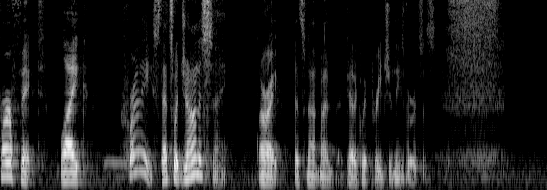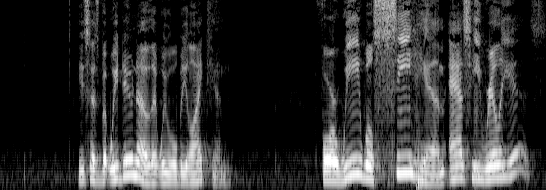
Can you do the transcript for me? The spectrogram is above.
perfect like Christ. That's what John is saying. All right, that's not my. I've got to quit preaching these verses. He says, But we do know that we will be like him, for we will see him as he really is.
